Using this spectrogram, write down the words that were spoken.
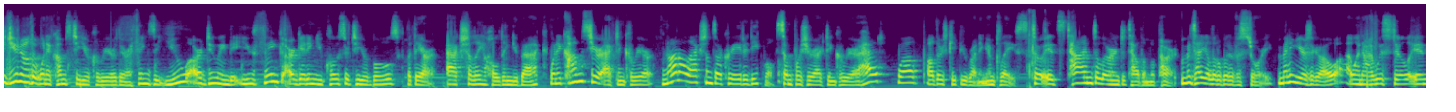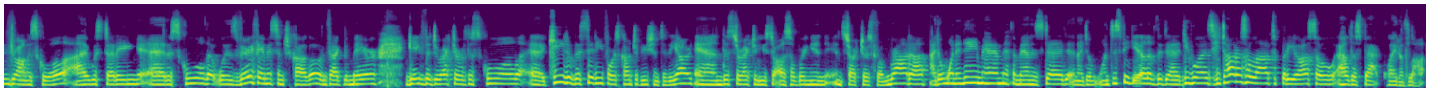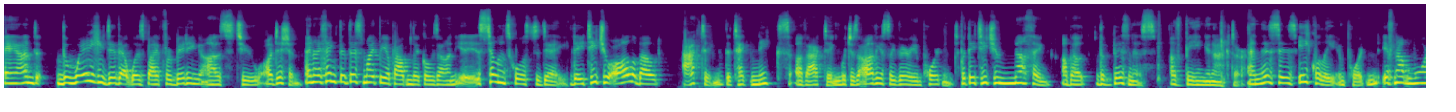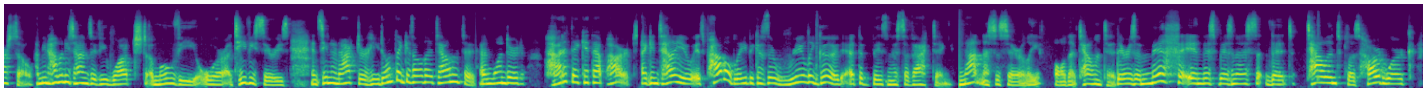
Did you know that when it comes to your career, there are things that you are doing that you think are getting you closer to your goals, but they are actually holding you back? When it comes to your acting career, not all actions are created equal. Some push your acting career ahead, while others keep you running in place. So it's time to learn to tell them apart. I'm to tell you a little bit of a story. Many years ago, when I was still in drama school, I was studying at a school that was very famous in Chicago. In fact, the mayor gave the director of the school a key to the city for his contribution to the art. And this director used to also bring in instructors from RADA. I don't want to name him. The man is dead and I don't want to speak ill of the dead. He was, he taught us a lot, but he also held us back quite a lot. And the way he did that was by forbidding us to audition. And I think that this might be a problem that goes on eh, still in schools today. They teach you all about acting, the techniques of acting, which is obviously very important, but they teach you nothing about the business of being an actor. And this is equally important, if not more so. I mean, how many times have you watched a movie or a TV series and seen an actor who you don't think is all that talented and wondered, how did they get that part? I can tell you it's probably because they're really good at the business of acting, not necessarily all that talented. There is a myth in this business that talent plus hard work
